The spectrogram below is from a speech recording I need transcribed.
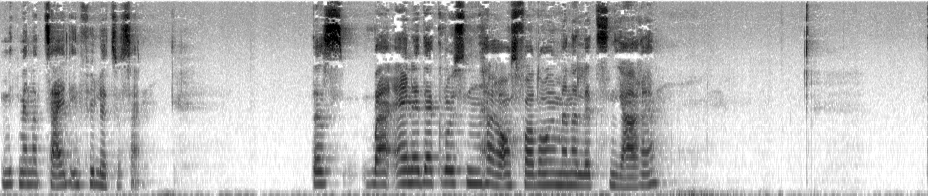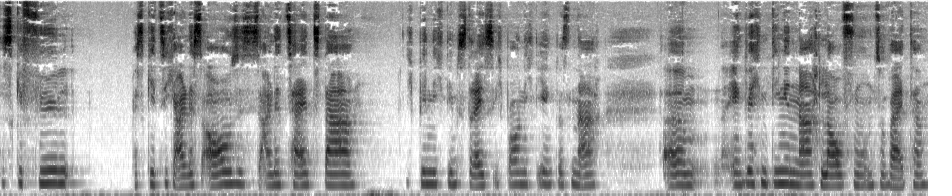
mit meiner Zeit in Fülle zu sein. Das war eine der größten Herausforderungen meiner letzten Jahre. Das Gefühl, es geht sich alles aus, es ist alle Zeit da, ich bin nicht im Stress, ich brauche nicht irgendwas nach, ähm, irgendwelchen Dingen nachlaufen und so weiter.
